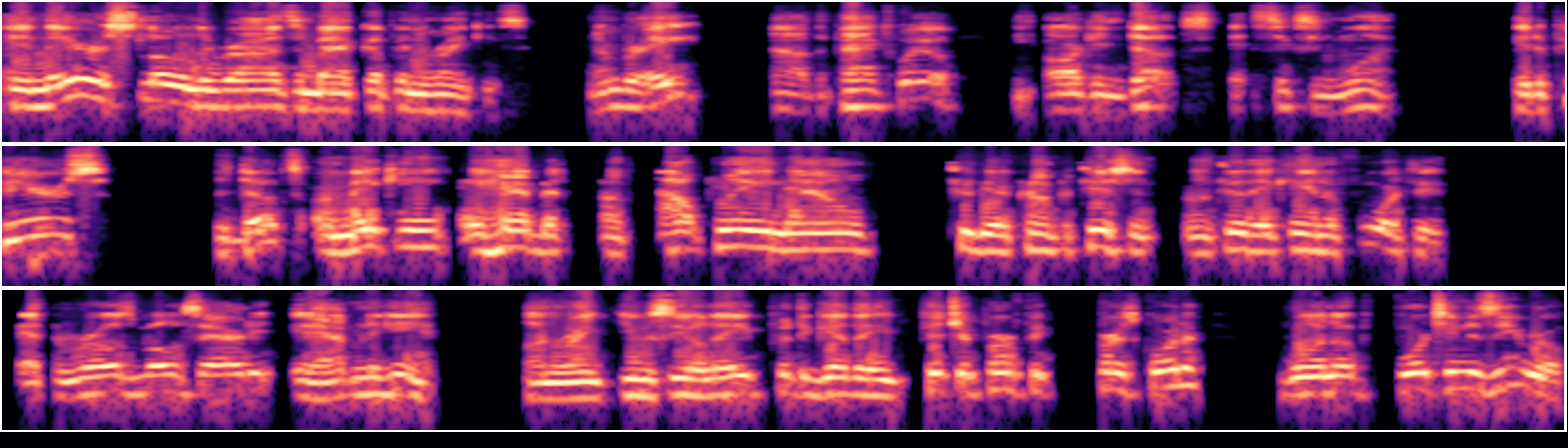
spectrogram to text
And they're slowly rising back up in the rankings. Number eight, out of the Pac-12, the Oregon Ducks at six and one. It appears the Ducks are making a habit of outplaying down to their competition until they can't afford to. At the Rose Bowl Saturday, it happened again. Unranked UCLA put together a picture perfect first quarter, going up 14 to 0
